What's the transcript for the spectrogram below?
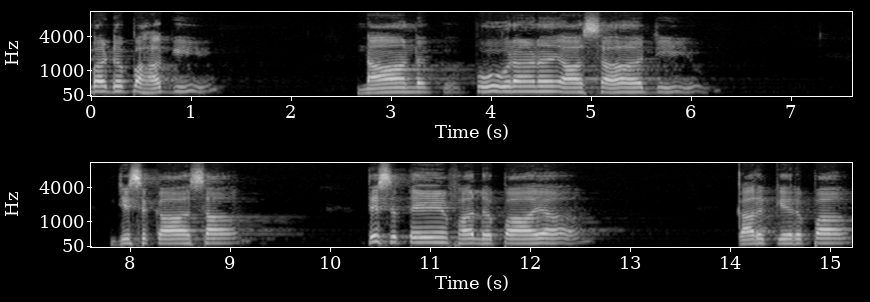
ਬੜ ਭਾਗੀ। ਨਾਨਕ ਪੂਰਨ ਆਸਾ ਜੀਓ, ਜਿਸ ਕਾ ਸਾ ਤਿਸ ਤੇ ਫਲ ਪਾਇਆ। ਕਰ ਕਿਰਪਾ,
